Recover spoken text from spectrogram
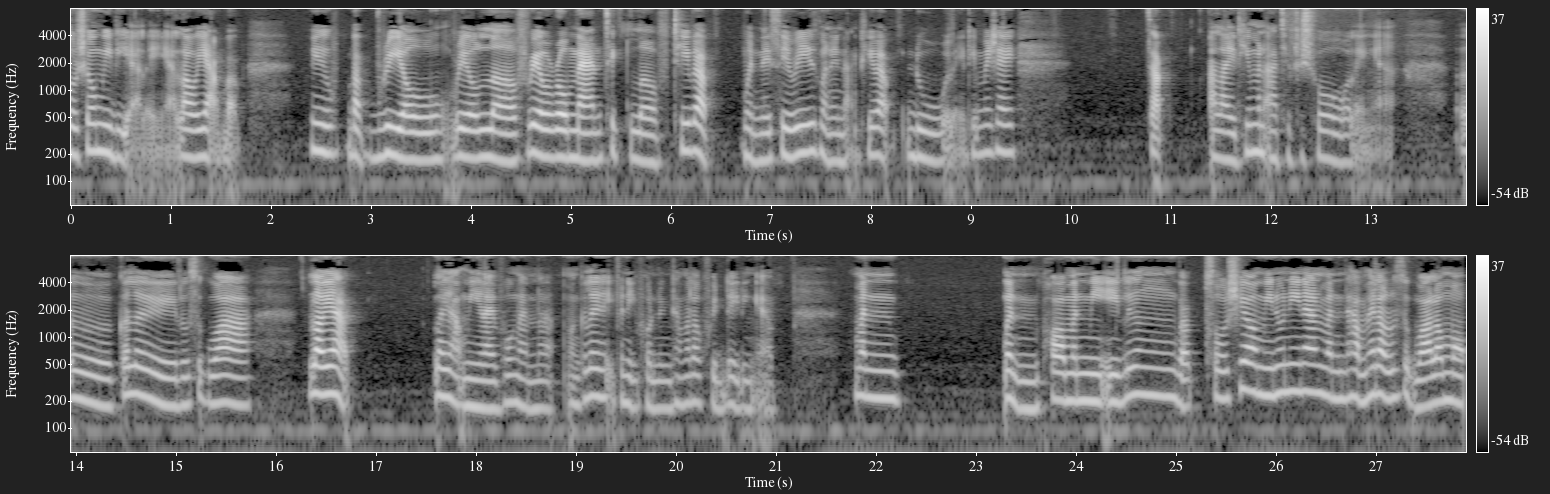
social media อะไรเงี้ยเราอยากแบบ มีแบบ real real love real romantic love ที่แบบเหมือนในซีรีส์เหมือนในหนังที่แบบดูอะไรที่ไม่ใช่จากอะไรที่มัน artificial อะไรเงี้ย เออ ก็เลยรู้สึกว่าเราอยากเราอยากมีอะไรพวกนั้นอะมันก็เลยเป็นอีกผลหนึ่งทำให้เราควิด dating app มันเหมือนพอมันมีเรื่องแบบโซเชียลมีนู่นนี่นั่น มันทำให้เรารู้สึกว่าเรามอง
